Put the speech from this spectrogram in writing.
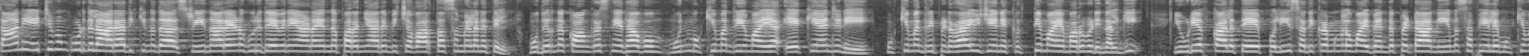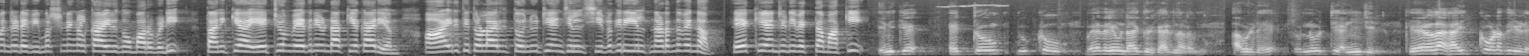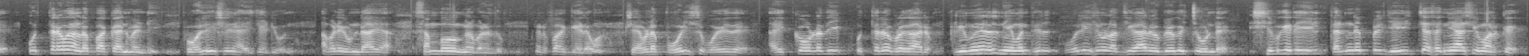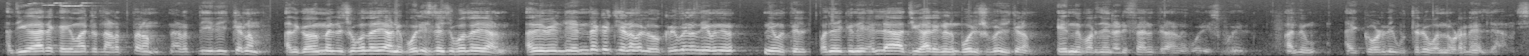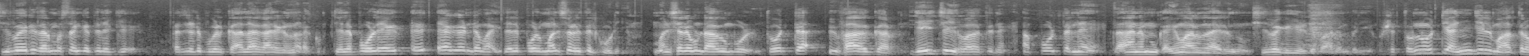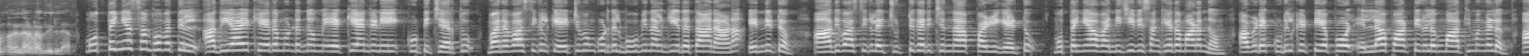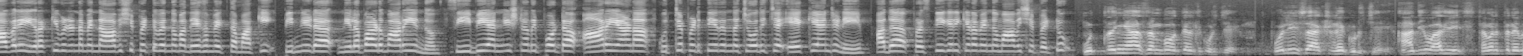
താൻ ഏറ്റവും കൂടുതൽ ആരാധിക്കുന്നത് ശ്രീനാരായണ ഗുരുദേവനെയാണ് എന്ന് പറഞ്ഞാരംഭിച്ച വാർത്താ സമ്മേളനത്തിൽ മുതിർന്ന കോൺഗ്രസ് നേതാവും മുൻ മുഖ്യമന്ത്രിയുമായ എ കെ ആന്റണി മുഖ്യമന്ത്രി പിണറായി വിജയന് കൃത്യമായ മറുപടി നൽകി. യു ഡി എഫ് കാലത്തെ പോലീസ് അതിക്രമങ്ങളുമായി ബന്ധപ്പെട്ട നിയമസഭയിലെ മുഖ്യമന്ത്രിയുടെ വിമർശനങ്ങൾക്കായിരുന്നു മറുപടി. തനിക്ക് ഏറ്റവും വേദനയുണ്ടാക്കിയ കാര്യം ആയിരത്തി തൊള്ളായിരത്തി തൊണ്ണൂറ്റിയഞ്ചിൽ ശിവഗിരിയിൽ നടന്നുവെന്ന് എ കെ ആന്റണി വ്യക്തമാക്കി. എനിക്ക് ഏറ്റവും ദുഃഖവും വേദനയുണ്ടാക്കിയ ഒരു കാര്യം നടന്നു. അവിടെ തൊണ്ണൂറ്റി അഞ്ചിൽ കേരള ഹൈക്കോടതിയുടെ ഉത്തരവ് നടപ്പാക്കാൻ വേണ്ടി പോലീസിനെ അയക്കേണ്ടി വന്നു. അവിടെ ഉണ്ടായ സംഭവങ്ങൾ പലതും നിർഭാഗ്യകരമാണ്. പക്ഷെ അവിടെ പോലീസ് പോയത്? ഹൈക്കോടതി ഉത്തരവ് പ്രകാരം ക്രിമിനൽ നിയമത്തിൽ പോലീസിനുള്ള അധികാരം ഉപയോഗിച്ചുകൊണ്ട് ശിവഗിരിയിൽ തെരഞ്ഞെടുപ്പിൽ ജയിച്ച സന്യാസിമാർക്ക് അധികാര കൈമാറ്റം നടത്തണം നടത്തിയിരിക്കണം. അത് ഗവൺമെന്റ് ചുമതലയാണ് പോലീസിന്റെ ചുമതലയാണ്. അതിനുവേണ്ടി എന്തൊക്കെ ചെയ്യണമല്ലോ? ക്രിമിനൽ നിയമ നിയമത്തിൽ പറഞ്ഞിരിക്കുന്ന എല്ലാ അധികാരങ്ങളും പോലീസ് ഉപയോഗിക്കണം എന്ന് പറഞ്ഞതിന്റെ അടിസ്ഥാനത്തിലാണ് പോലീസ് പോയത്. അതും ഹൈക്കോടതി ഉത്തരവ് വന്ന ഉടനെയല്ല ശിവഗിരി ധർമ്മസംഘത്തിലേക്ക് തെരഞ്ഞെടുപ്പുകൾ കാലാകാലങ്ങൾ നടക്കും. ചിലപ്പോൾ ഏ- ഏ- ഏകണ്ഠമായി ചിലപ്പോൾ മത്സരത്തിൽ കൂടി. മത്സരമുണ്ടാകുമ്പോൾ തോറ്റ വിഭാഗക്കാർ ജയിച്ച വിഭാഗത്തിന് അപ്പോൾ തന്നെ സ്ഥാനം കൈമാറുന്നതായിരുന്നു ശിവഗിരിയുടെ പാരമ്പര്യം. പക്ഷെ തൊണ്ണൂറ്റി അഞ്ചിൽ മാത്രം അത് നടന്നില്ല. മുത്തങ്ങ സംഭവത്തിൽ അതിയായ ഖേദമുണ്ടെന്നും എ കെ ആന്റണി കൂട്ടിച്ചേർത്തു. വനവാസികൾക്ക് ഏറ്റവും കൂടുതൽ ഭൂമി നൽകിയത് താനാണ്. എന്നിട്ടും ആദിവാസികളെ ചുട്ടുകരിച്ചെന്ന പഴി കേട്ടു. മുത്തങ്ങ വന്യജീവി സങ്കേതമാണെന്നും അവിടെ കുടിൽ കെട്ടിയപ്പോൾ എല്ലാ പാർട്ടികളും മാധ്യമങ്ങളും അവരെ ഇറക്കിവിടണമെന്ന് ആവശ്യപ്പെട്ടുവെന്നും അദ്ദേഹം വ്യക്തമാക്കി. പിന്നീട് നിലപാട് മാറിയെന്നും സി ബി ഐ അന്വേഷണ റിപ്പോർട്ട് ആരെയാണ് കുറ്റപ്പെടുത്തിയതെന്ന് ചോദിച്ച എ കെ ആന്റണി അത് പ്രസിദ്ധീകരിക്കണമെന്നും ആവശ്യപ്പെട്ടു. മുത്തങ്ങ സംഭവത്തെ കുറിച്ച് പോലീസ് ആക്ഷനെ കുറിച്ച് ആദിവാസി സമരത്തിന്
